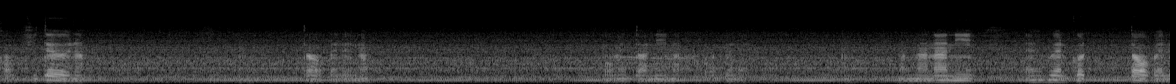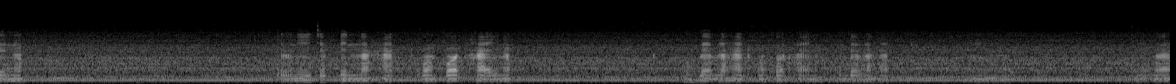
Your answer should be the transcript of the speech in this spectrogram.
คอมพิวเตอร์เนาะต่อไปเลยเนาะ ตอนนี้เนาะกดไปเลยอะมันมาหน้านี้ให้เพื่อนกดต่อไปเลยเนาะตัวนี้จะเป็นรหัสความปลอดภัยเนาะรูปแบบรหัสความปลอดภัยนาะรูปแบบรหัสอันนี้นะครับเรียกว่า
